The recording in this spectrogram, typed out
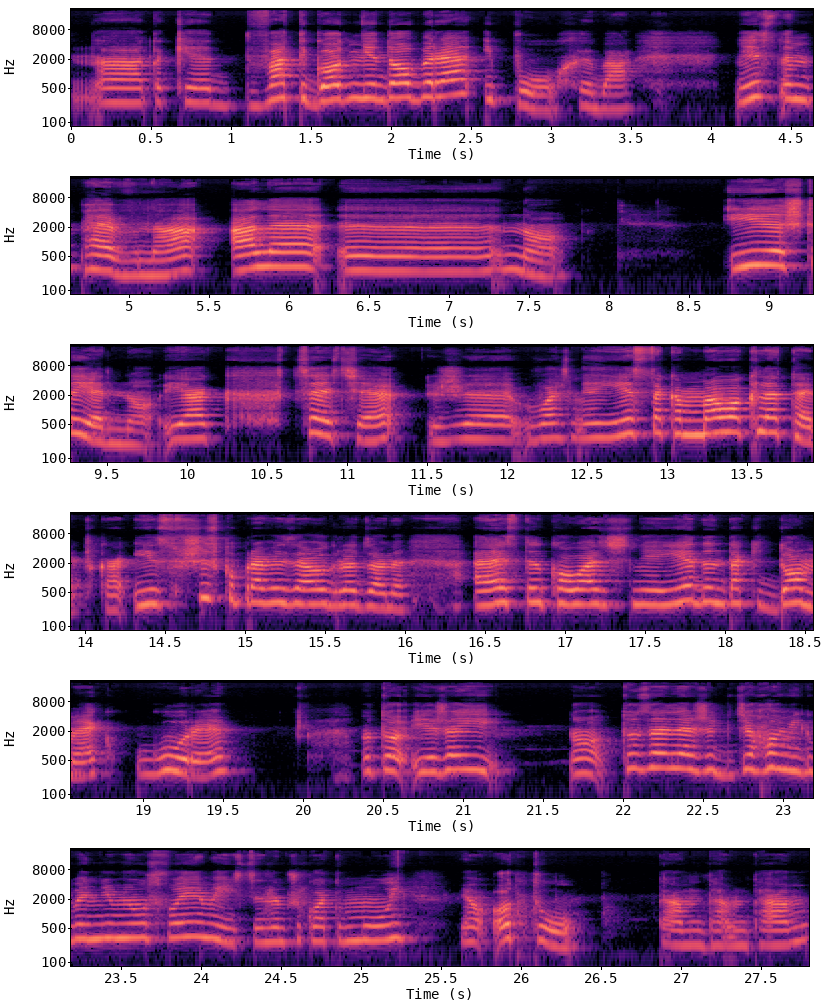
na takie dwa tygodnie dobre i pół chyba. Nie jestem pewna, ale yy, no. I jeszcze jedno, jak chcecie, że właśnie jest taka mała klateczka i jest wszystko prawie zaogrodzone, a jest tylko właśnie jeden taki domek u góry, no to jeżeli, no to zależy, gdzie chomik będzie miał swoje miejsce. Na przykład mój miał o tu, tam, tam, tam,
